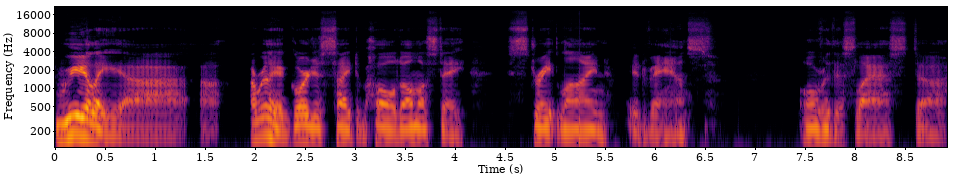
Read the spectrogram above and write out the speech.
really, uh, uh, a really a gorgeous sight to behold, almost a straight line advance over this last uh,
